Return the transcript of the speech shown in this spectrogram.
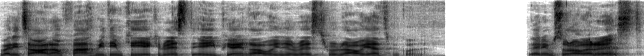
ولی تا الان فهمیدیم که یک REST API قوانین REST رو رعایت می‌کنه. بریم سراغ رست.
